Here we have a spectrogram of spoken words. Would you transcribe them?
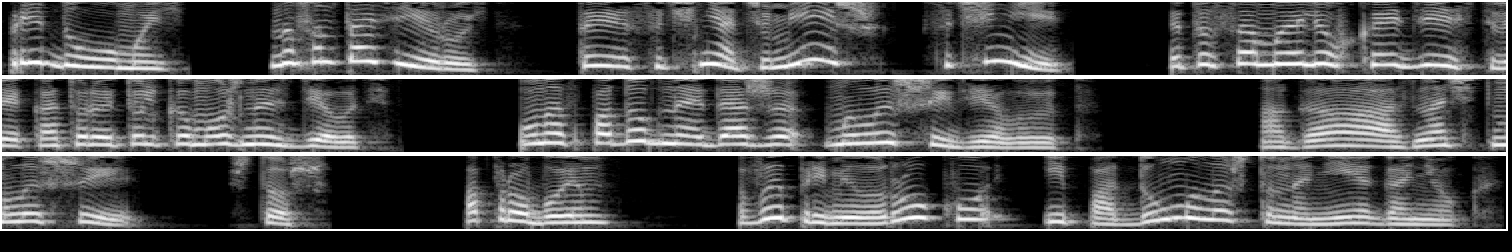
«Придумай! Нафантазируй! Ты сочинять умеешь? Сочини! Это самое легкое действие, которое только можно сделать. У нас подобное даже малыши делают. Ага, значит, малыши. Что ж, попробуем. Выпрямила руку и подумала, что на ней огонек.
